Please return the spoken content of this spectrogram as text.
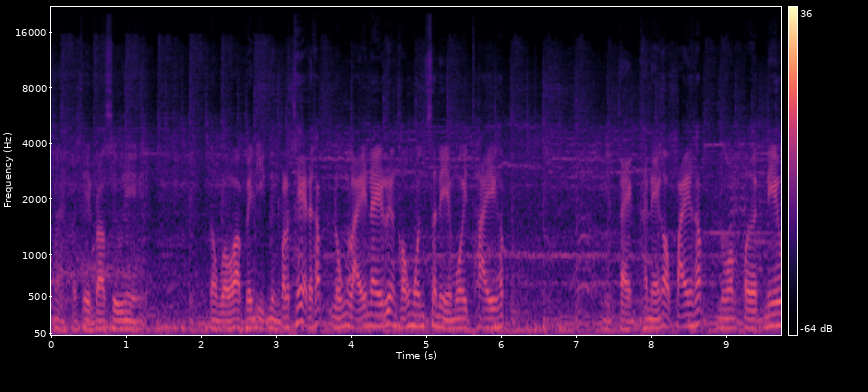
แม่ประเทศบราซิลนี่ต้องบอกว่าเป็นอีกหนึ่งประเทศนะครับ หลงไหลในเรื่องของมนต์เสน่ห์มวยไทยครับมีแตกแขนงออกไปครับนวมเปิดนิ้ว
